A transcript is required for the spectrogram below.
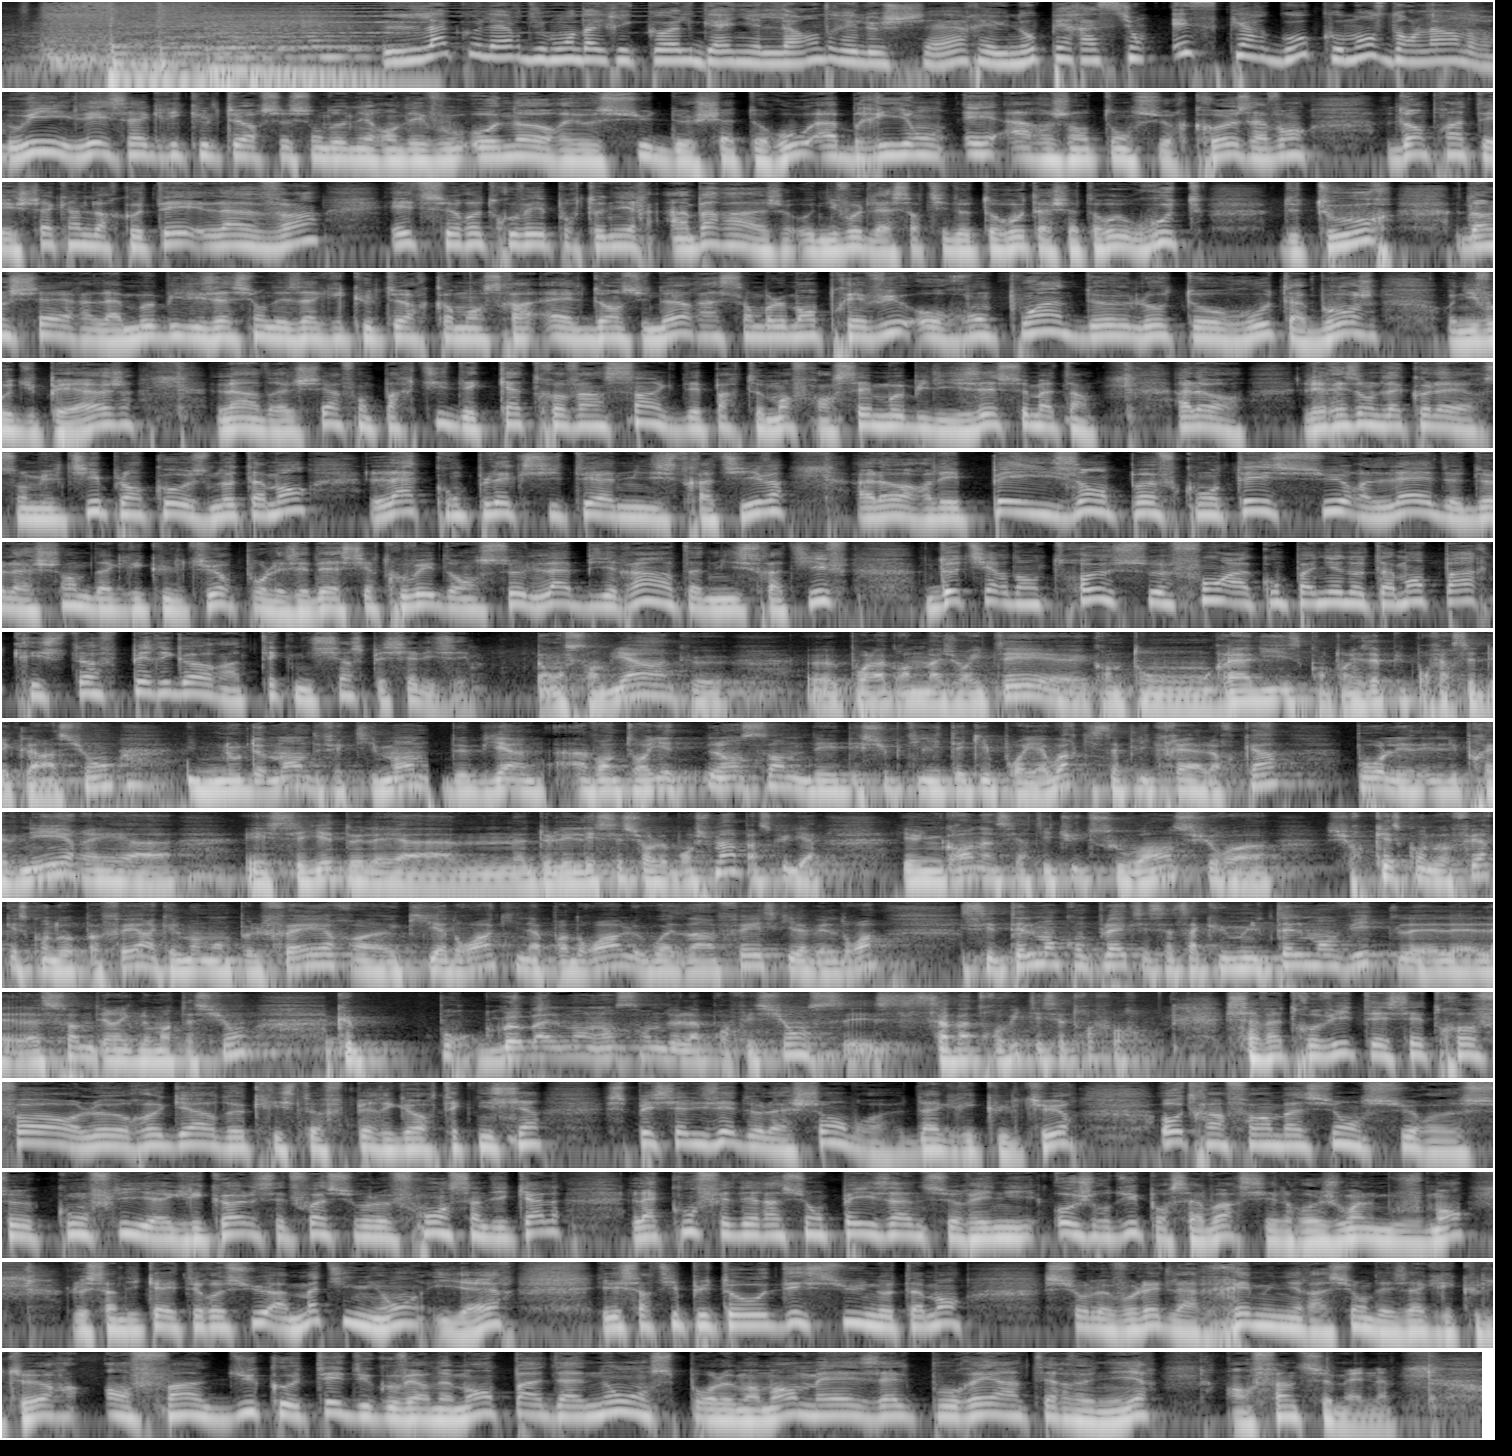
La colère du monde agricole gagne l'Indre et le Cher et une opération escargot commence dans l'Indre. Oui, les agriculteurs se sont donné rendez-vous au nord et au sud de Châteauroux, à Brion et Argenton-sur-Creuse, avant d'emprunter chacun de leur côté la 20 et de se retrouver pour tenir un barrage au niveau de la sortie d'autoroute à Châteauroux, route de Tours. Dans le Cher, la mobilisation des agriculteurs commencera, elle, dans une heure. Rassemblement prévu au rond-point de l'autoroute à Bourges, au niveau du péage. L'Indre et le Cher font partie des 85 départements français mobilisés ce matin. Alors, les raisons de la colère sont multiples, en cause notamment la complexité administrative. Alors, les paysans peuvent compter sur l'aide de la Chambre d'agriculture pour les aider à s'y retrouver dans ce labyrinthe administratif. Deux tiers d'entre eux se font accompagner notamment par Christophe Périgord, un technicien spécialisé. On sent bien que euh, pour la grande majorité, euh, quand on réalise, quand on les appuie pour faire cette déclaration, ils nous demandent effectivement de bien inventorier l'ensemble des, des subtilités qu'il pourrait y avoir, qui s'appliqueraient à leur cas, pour les, les prévenir et, euh, essayer de les, euh, de les laisser sur le bon chemin, parce qu'il y a, il y a une grande incertitude souvent sur, euh, sur qu'est-ce qu'on doit faire, qu'est-ce qu'on ne doit pas faire, à quel moment on peut le faire, qui a droit, qui n'a pas droit, le voisin a fait, est-ce qu'il avait le droit. C'est tellement complexe et ça s'accumule tellement vite, la, la, la somme des réglementations, que pour globalement l'ensemble de la profession, ça va trop vite et c'est trop fort. Ça va trop vite et c'est trop fort. Le regard de Christophe Périgord, technicien spécialisé de la Chambre d'agriculture. Autre information sur ce conflit agricole, cette fois sur le front syndical. La Confédération paysanne se réunit aujourd'hui pour savoir si elle rejoint le mouvement. Le syndicat a été reçu à Matignon hier. Il est sorti plutôt déçu, notamment sur le volet de la rémunération des agriculteurs. Enfin, du côté du gouvernement, pas d'annonce pour le moment, mais elle pourrait intervenir en fin de semaine.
